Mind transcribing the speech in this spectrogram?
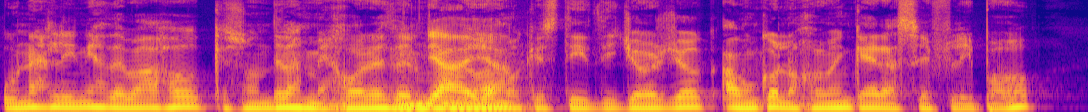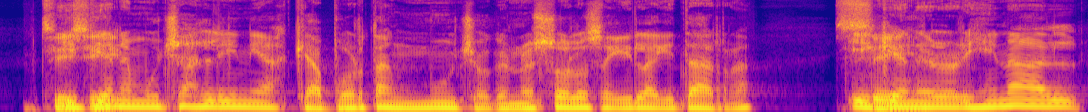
Unas líneas de bajo que son de las mejores del Ya, mundo. ya. Vamos, que Steve DiGiorgio, aún con lo joven que era, se flipó. Sí, y sí. tiene muchas líneas que aportan mucho, que no es solo seguir la guitarra. Y Sí. que en el original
